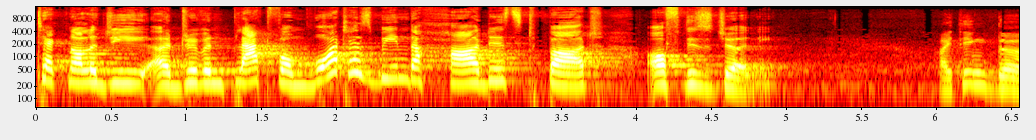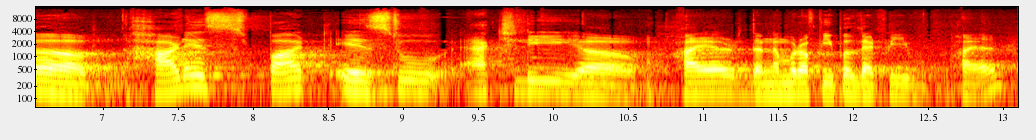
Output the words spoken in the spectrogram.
technology uh, driven platform. What has been the hardest part of this journey? I think the hardest part is to actually uh, hire the number of people that we hire.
